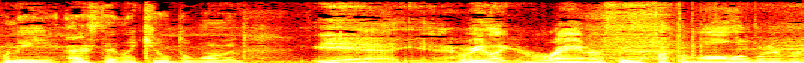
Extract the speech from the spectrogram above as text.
when he accidentally killed the woman. Yeah, yeah. Where he like ran her through the fucking wall or whatever.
